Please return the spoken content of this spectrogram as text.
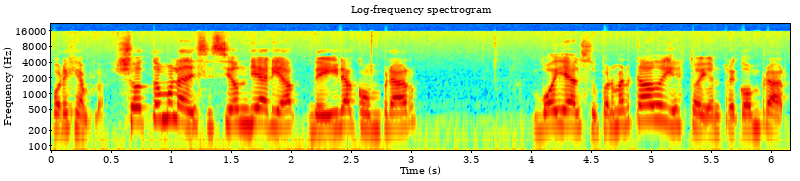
Por ejemplo, yo tomo la decisión diaria de ir a comprar, voy al supermercado y estoy entre comprar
